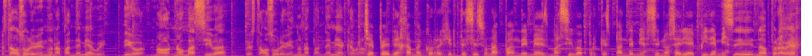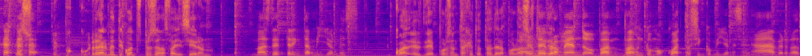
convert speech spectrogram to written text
estamos sobreviviendo a una pandemia, güey. Digo, no, no masiva, pero estamos sobreviviendo a una pandemia, cabrón. Chepe, déjame corregirte. Si es una pandemia, es masiva porque es pandemia. Si no, sería epidemia. Sí, no, pero a ver, es- ¿realmente cuántas personas fallecieron? ¿Más de 30 millones? ¿Cuál- el de porcentaje total de la población Estoy mundial? bromeando. Van, van como 4 o 5 millones. Ah, ¿verdad?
